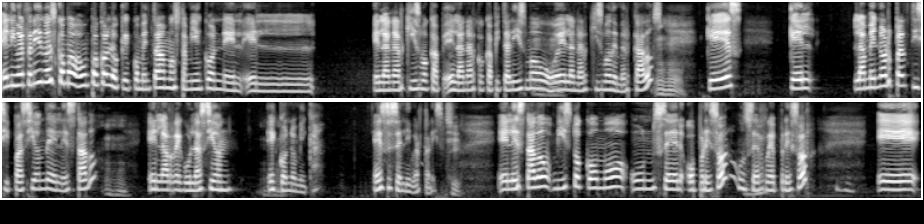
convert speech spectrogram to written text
El libertarismo es como un poco lo que comentábamos también con el, el, el anarquismo, el anarcocapitalismo o el anarquismo de mercados, que es que el- la menor participación del Estado en la regulación económica. Ese es el libertarismo. Sí. El Estado visto como un ser opresor, un ser represor. Eh,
